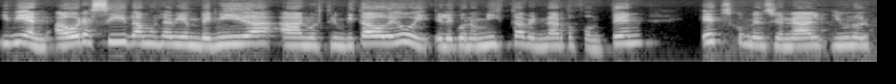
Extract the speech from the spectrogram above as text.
Y bien, ahora sí damos la bienvenida a nuestro invitado de hoy, el economista Bernardo Fonten, ex convencional y uno de los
